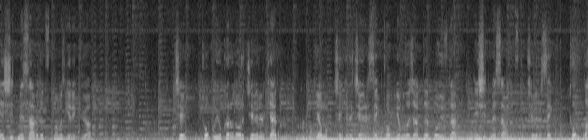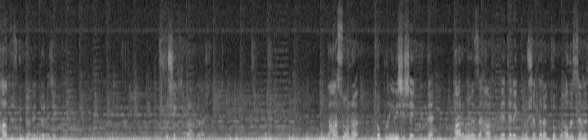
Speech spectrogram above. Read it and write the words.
eşit mesafede tutmamız gerekiyor. Topu yukarı doğru çevirirken yamuk şekilde çevirirsek top yamulacaktır. O yüzden eşit mesafede tutup çevirirsek top daha düzgün döne dönecektir. Bu şekilde arkadaşlar. Daha sonra topun inişi şeklinde parmağınızı hafifleterek, yumuşatarak topu alırsanız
